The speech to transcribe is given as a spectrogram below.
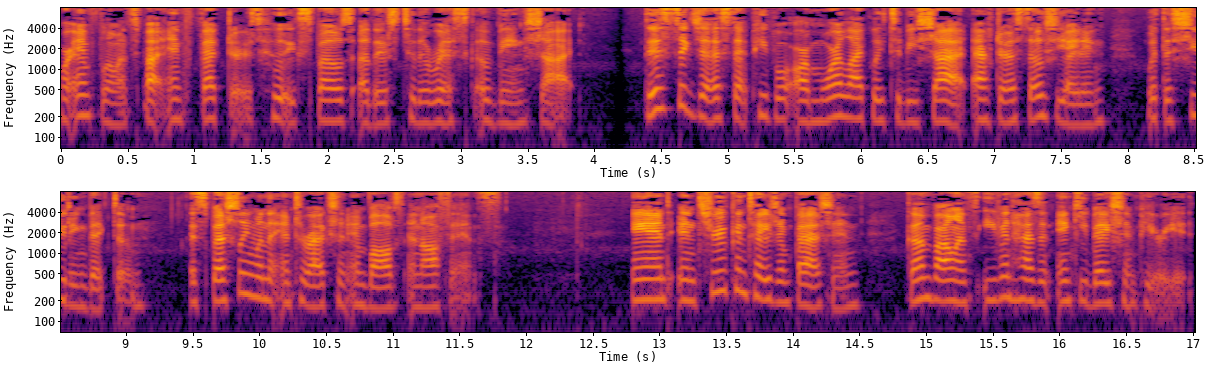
were influenced by infectors who expose others to the risk of being shot. This suggests that people are more likely to be shot after associating with the shooting victim, especially when the interaction involves an offense. And in true contagion fashion, gun violence even has an incubation period.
